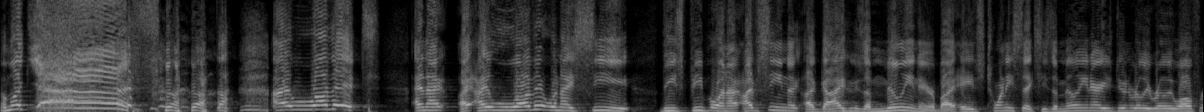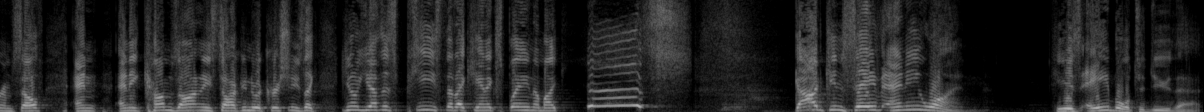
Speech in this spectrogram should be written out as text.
I'm like, yes! I love it. And I, I, I, love it when I see these people, and I, have seen a, a, guy who's a millionaire by age 26. He's a millionaire. He's doing really, really well for himself. And, and he comes on and he's talking to a Christian. He's like, You know, you have this peace that I can't explain. I'm like, Yes. God can save anyone. He is able to do that.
